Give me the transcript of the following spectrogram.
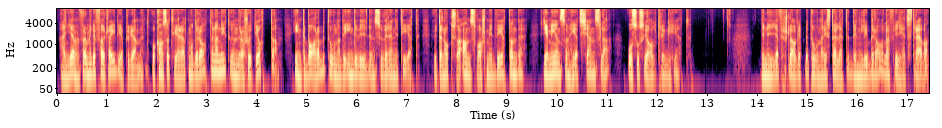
Han jämför med det förra idéprogrammet och konstaterar att Moderaterna 1978 inte bara betonade individens suveränitet utan också ansvarsmedvetande, gemensamhetskänsla och social trygghet. Det nya förslaget betonar istället den liberala frihetssträvan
